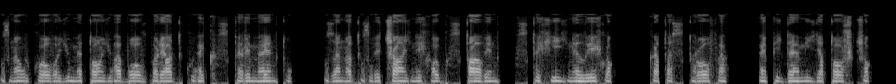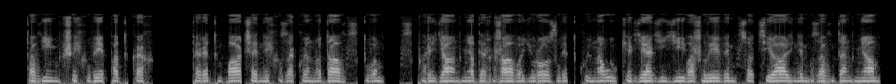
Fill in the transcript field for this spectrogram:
з науковою метою або в порядку експерименту, за надзвичайних обставин, стихійне лихо, катастрофа, епідемія тощо, та в інших випадках, передбачених законодавством сприяння державою розвитку науки є її важливим соціальним завданням,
